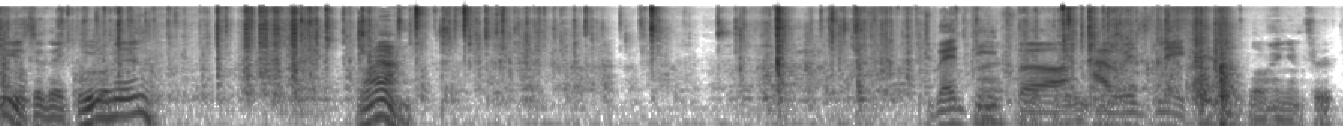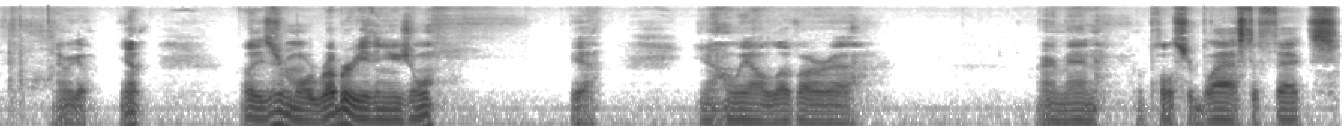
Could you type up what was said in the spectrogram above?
Geez, did they glue them in? Wow. 24 hours later. Low hanging fruit. There we go. Yep. Well, these are more rubbery than usual. Yeah. You know how we all love our uh, Iron Man repulsor blast effects.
